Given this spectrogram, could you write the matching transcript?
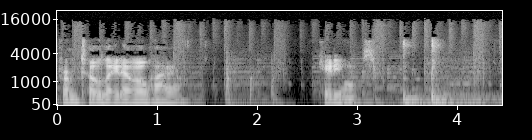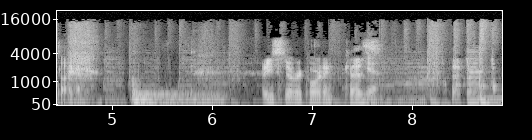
from Toledo, Ohio. Katie Holmes. That's all I got. Are you still recording? Because Yeah. Okay.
